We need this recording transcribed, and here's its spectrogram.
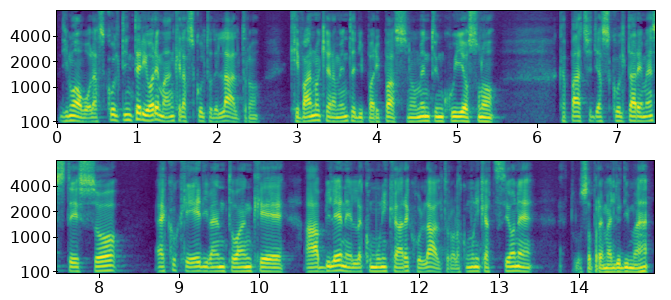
Di nuovo, l'ascolto interiore, ma anche l'ascolto dell'altro, che vanno chiaramente di pari passo. Nel momento in cui io sono capace di ascoltare me stesso, ecco che divento anche abile nel comunicare con l'altro. La comunicazione, eh, tu lo saprai meglio di me,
